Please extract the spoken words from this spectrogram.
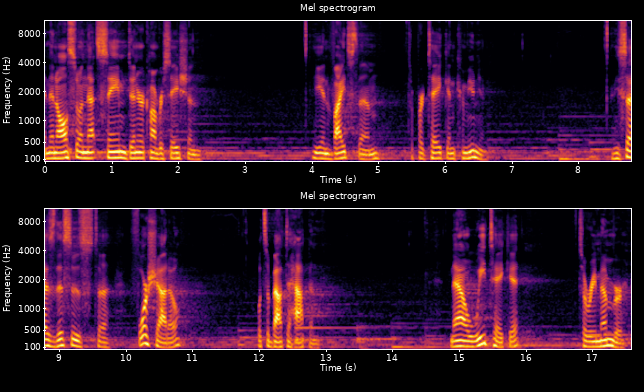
And then also in that same dinner conversation, he invites them to partake in communion. And he says this is to foreshadow what's about to happen. Now we take it to remember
